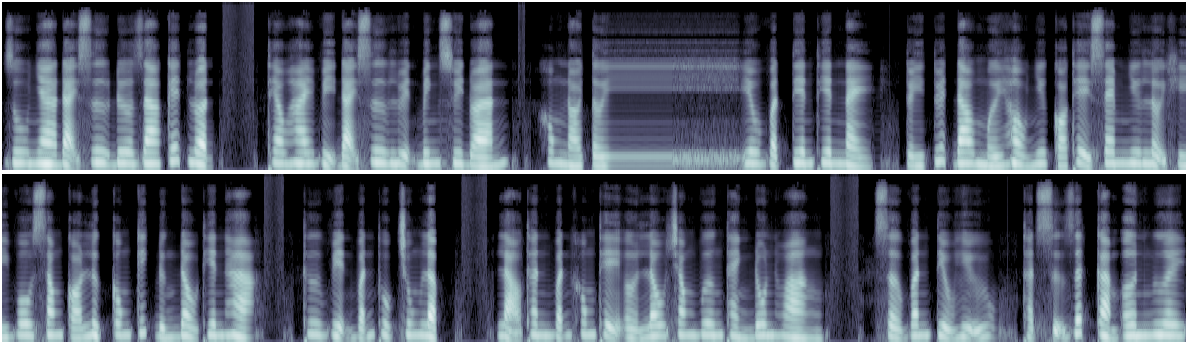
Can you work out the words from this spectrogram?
Du Nha Đại Sư đưa ra kết luận. Theo hai vị đại sư luyện binh suy đoán, không nói tới yêu vật tiên thiên này, túy tuyết đao mới hầu như có thể xem như lợi khí vô song có lực công kích đứng đầu thiên hạ. Thư viện vẫn thuộc trung lập, lão thân vẫn không thể ở lâu trong vương thành đôn hoàng. Sở vân tiểu hữu, thật sự rất cảm ơn ngươi.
